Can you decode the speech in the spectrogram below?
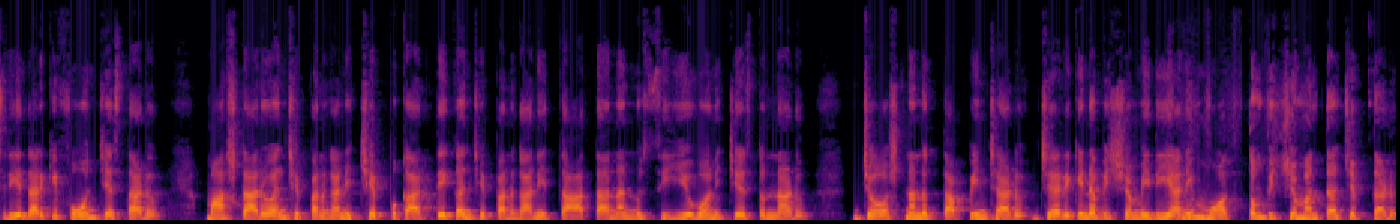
శ్రీధర్కి ఫోన్ చేస్తాడు. మాస్టారు అని చెప్పాను కానీ చెప్పు కార్తీక్ అని చెప్పాను కానీ తాత నన్ను సీఈఓని చేస్తున్నాడు. జోష్ తప్పించాడు. జరిగిన విషయం ఇది అని మొత్తం విషయం అంతా చెప్తాడు.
